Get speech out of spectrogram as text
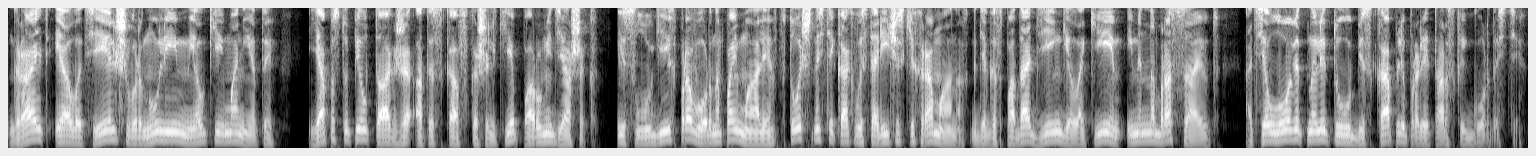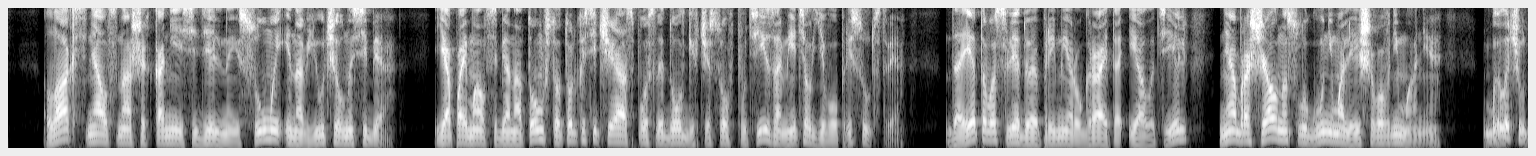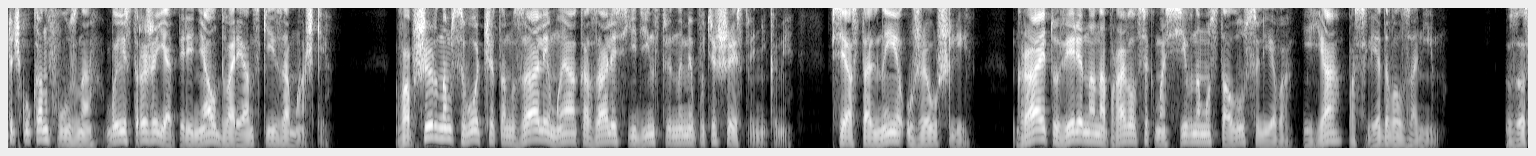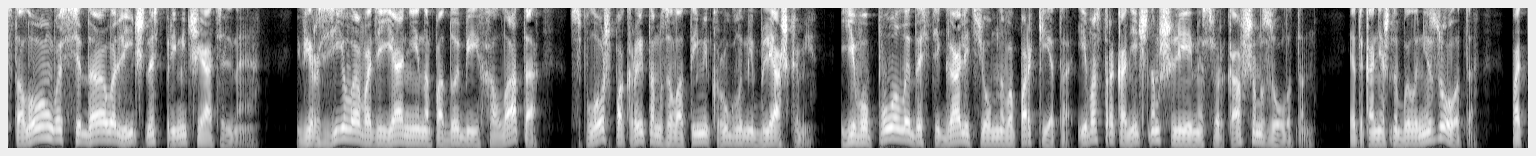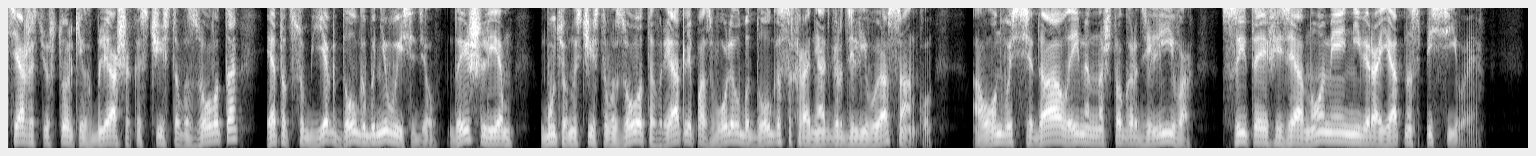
Грайт и Алатиэль швырнули им мелкие монеты. Я поступил так же, отыскав в кошельке пару медяшек. И слуги их проворно поймали, в точности как в исторических романах, где господа деньги лакеям именно бросают, а те ловят на лету без капли пролетарской гордости. Лак снял с наших коней сидельные суммы и навьючил на себя. Я поймал себя на том, что только сейчас, после долгих часов пути, заметил его присутствие. До этого, следуя примеру Грайта и Алатиэль, не обращал на слугу ни малейшего внимания. Было чуточку конфузно, быстро же я перенял дворянские замашки. В обширном сводчатом зале мы оказались единственными путешественниками. Все остальные уже ушли. Грайт уверенно направился к массивному столу слева, и я последовал за ним. За столом восседала личность примечательная. Верзила в одеянии наподобие халата, сплошь покрытом золотыми круглыми бляшками. Его полы достигали темного паркета и в остроконечном шлеме, сверкавшем золотом. Это, конечно, было не золото. Под тяжестью стольких бляшек из чистого золота – этот субъект долго бы не высидел, да и шлем, будь он из чистого золота, вряд ли позволил бы долго сохранять горделивую осанку. А он восседал именно что горделиво, сытая физиономия невероятно спесивая.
